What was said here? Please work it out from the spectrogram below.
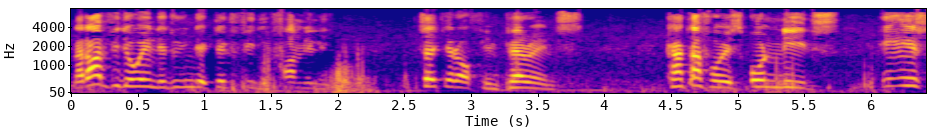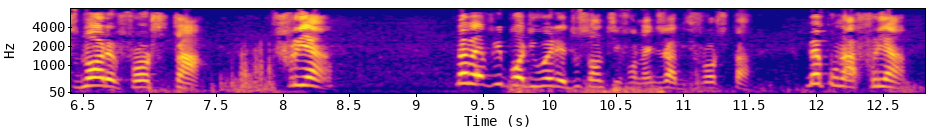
Now that video when they do, they take feed him family, take care of him parents, cater for his own needs. He is not a fraudster. Free him. Not everybody where they do something for Nigeria be fraudster. Make una free him.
